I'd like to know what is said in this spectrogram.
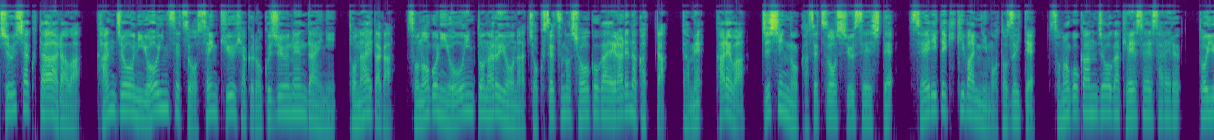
注釈ターラは感情に要因説を1960年代に唱えたが、その後に要因となるような直接の証拠が得られなかったため、彼は自身の仮説を修正して、生理的基盤に基づいて、その後感情が形成されるとい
